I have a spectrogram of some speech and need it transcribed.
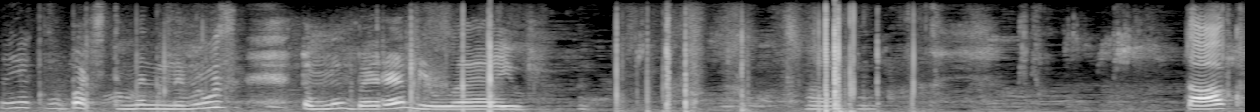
Ну, як ви бачите, в мене не груз, тому беремо мілею. Ладно. Так,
